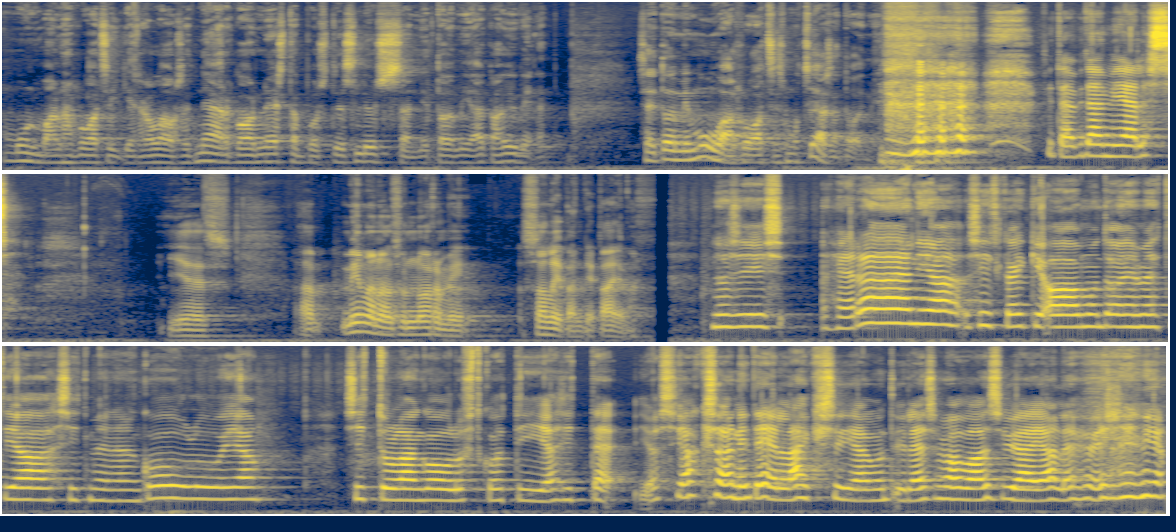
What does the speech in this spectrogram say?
mun vanha ruotsinkielinen lause, että när går nästa pustis lyssen, niin toimii aika hyvin. Se ei toimi muualla Ruotsissa, mutta siellä se toimii. pitää pitää mielessä. Yes. Äh, millainen on sun normi salibändipäivä? No siis herään ja sitten kaikki aamutoimet ja sitten mennään kouluun ja sitten tullaan koulusta kotiin ja sitten jos jaksaa, niin teen läksyjä, mutta yleensä mä vaan syön ja löhöilen. Ja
